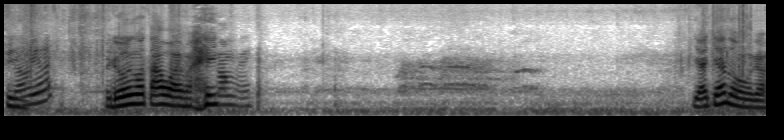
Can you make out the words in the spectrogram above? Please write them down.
Rồi mày đưa có tao hoài mày con này. Giả chết luôn rồi kìa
